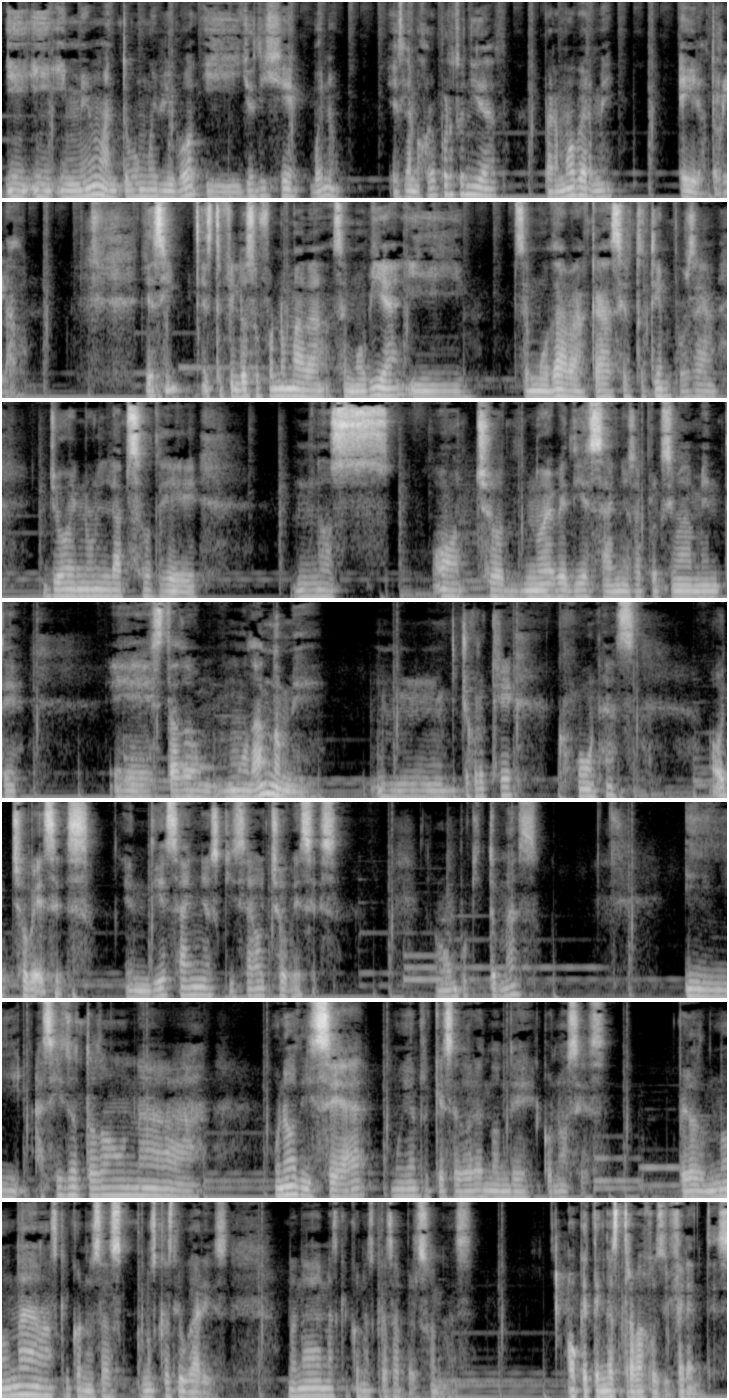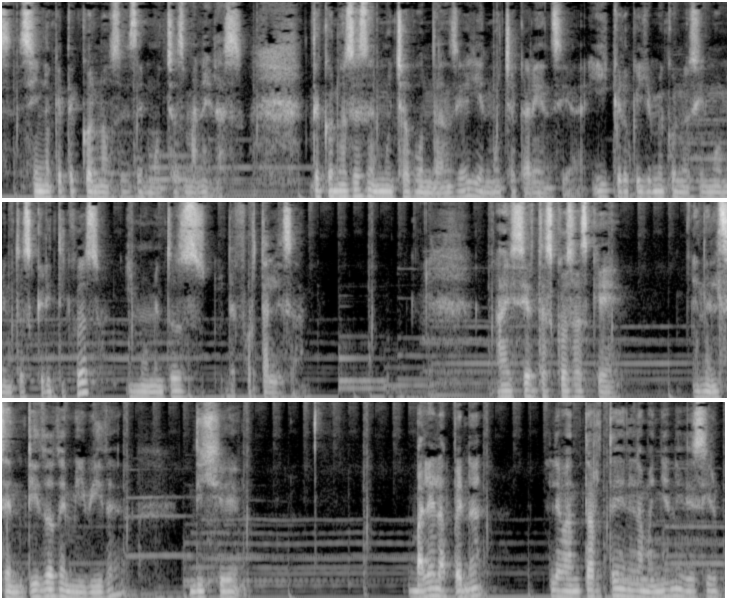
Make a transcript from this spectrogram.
Y, me mantuvo muy vivo y yo dije, bueno, es la mejor oportunidad para moverme e ir a otro lado. Y así, este filósofo nómada se movía y se mudaba cada cierto tiempo. O sea, yo en un lapso de unos 8, 9, 10 años aproximadamente he estado mudándome. Mm, yo creo que como unas 8 veces. En 10 años quizá 8 veces. O un poquito más. Y ha sido toda una una odisea muy enriquecedora en donde conoces, pero no nada más que conozcas, conozcas lugares, no nada más que conozcas a personas o que tengas trabajos diferentes, sino que te conoces de muchas maneras. Te conoces en mucha abundancia y en mucha carencia y creo que yo me conocí en momentos críticos y momentos de fortaleza. Hay ciertas cosas que en el sentido de mi vida dije, vale la pena levantarte en la mañana y decir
